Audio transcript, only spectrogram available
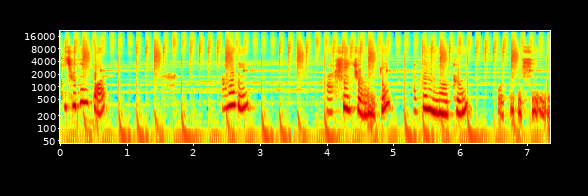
কিছুদিন পর আমাদের পাশের জমিতে একজন নতুন প্রতিবেশী এলো।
